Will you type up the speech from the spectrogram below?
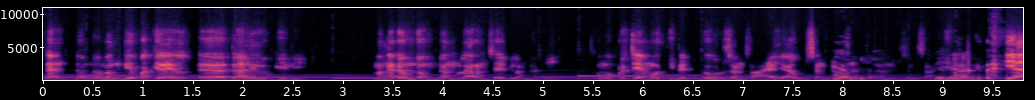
dan dan memang dia pakai uh, dalil begini. Memang ada undang-undang melarang saya bilang nabi. Percaya mau tidak itu urusan saya ya urusan Iya, kamu bukan urusan saya. Dia bilang gitu. Iya,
